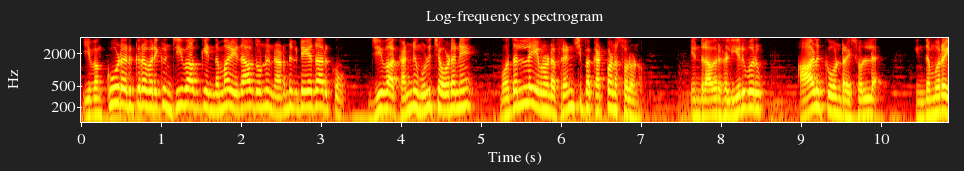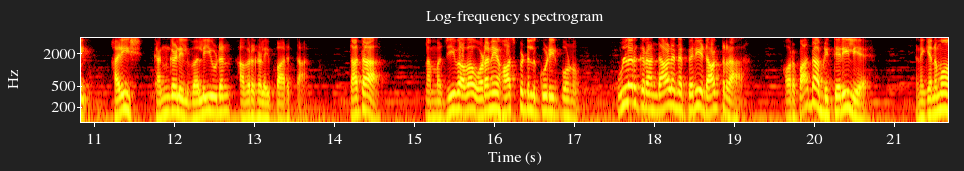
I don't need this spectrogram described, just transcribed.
இவன் கூட இருக்கிற வரைக்கும் ஜீவாவுக்கு இந்த மாதிரி ஏதாவது ஒன்று நடந்துக்கிட்டே தான் இருக்கும். ஜீவா கண்ணு முழிச்ச உடனே முதல்ல இவனோட ஃப்ரெண்ட்ஷிப்பை கட் பண்ண சொல்லணும் என்று அவர்கள் இருவரும் ஆளுக்கு ஒன்றை சொல்ல இந்த முறை ஹரிஷ் கண்களில் வலியுடன் அவர்களை பார்த்தான் தாத்தா நம்ம ஜீவாவை உடனே ஹாஸ்பிட்டலுக்கு கூட்டிகிட்டு போகணும். உள்ளே இருக்கிற அந்த ஆள் என்ன பெரிய டாக்டரா அவரை பார்த்தா அப்படி தெரியலையே. எனக்கு என்னமோ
